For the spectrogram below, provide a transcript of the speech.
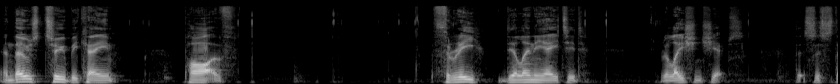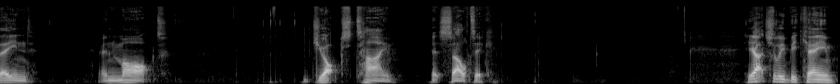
And those two became part of three delineated relationships that sustained and marked Jock's time at Celtic. He actually became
